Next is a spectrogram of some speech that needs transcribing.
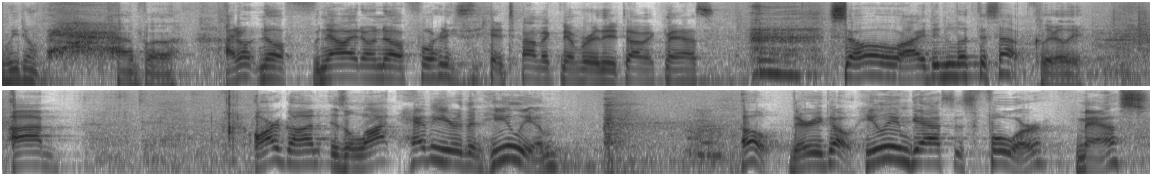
We don't have a, I don't know if, now I don't know if 40 is the atomic number or the atomic mass. So I didn't look this up, clearly. Um, Argon is a lot heavier than helium. Oh, there you go. Helium gas is 4 mass,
